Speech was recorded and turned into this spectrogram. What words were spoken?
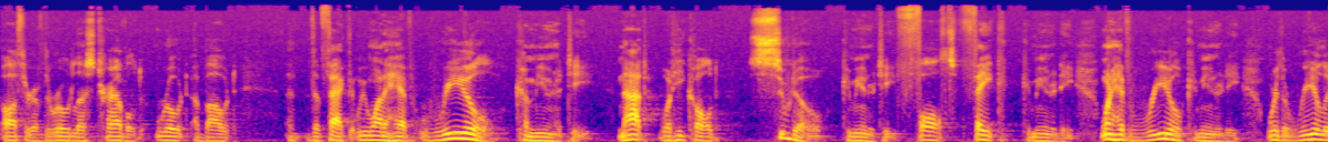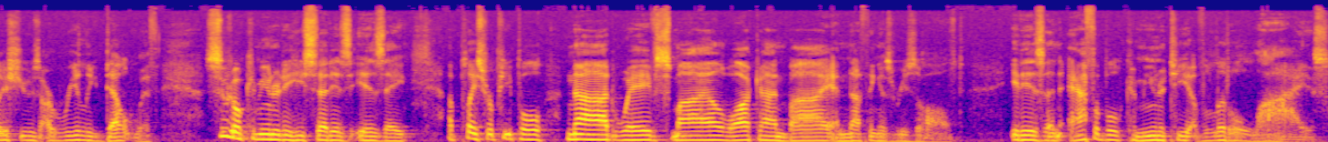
author of The Road Less Traveled, wrote about the fact that we want to have real community, not what he called pseudo community, false, fake community. We want to have real community where the real issues are really dealt with. Pseudo community, he said, is, is a, a place where people nod, wave, smile, walk on by, and nothing is resolved. It is an affable community of little lies.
